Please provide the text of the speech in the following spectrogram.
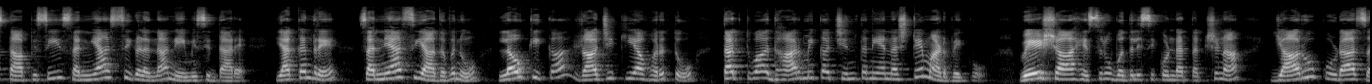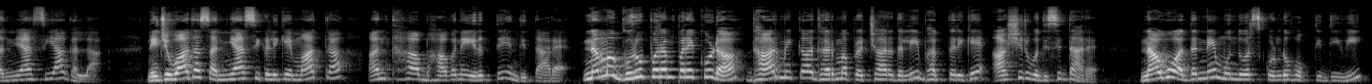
ಸ್ಥಾಪಿಸಿ ಸನ್ಯಾಸಿಗಳನ್ನು ನೇಮಿಸಿದ್ದಾರೆ. ಯಾಕಂದ್ರೆ ಸನ್ಯಾಸಿಯಾದವನು ಲೌಕಿಕ, ರಾಜಕೀಯ ಹೊರತು ತತ್ವ, ಧಾರ್ಮಿಕ ಚಿಂತನೆಯನ್ನಷ್ಟೇ ಮಾಡಬೇಕು. ವೇಷ, ಹೆಸರು ಬದಲಿಸಿಕೊಂಡ ತಕ್ಷಣ ಯಾರೂ ಕೂಡ ಸನ್ಯಾಸಿಯಾಗಲ್ಲ. ನಿಜವಾದ ಸನ್ಯಾಸಿಗಳಿಗೆ ಮಾತ್ರ ಅಂತಹ ಭಾವನೆ ಇರುತ್ತೆ ಎಂದಿದ್ದಾರೆ. ನಮ್ಮ ಗುರು ಪರಂಪರೆ ಕೂಡ ಧಾರ್ಮಿಕ ಧರ್ಮ ಪ್ರಚಾರದಲ್ಲಿ ಭಕ್ತರಿಗೆ ಆಶೀರ್ವದಿಸಿದ್ದಾರೆ. ನಾವು ಅದನ್ನೇ ಮುಂದುವರಿಸಿಕೊಂಡು ಹೋಗ್ತಿದ್ದೀವಿ.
